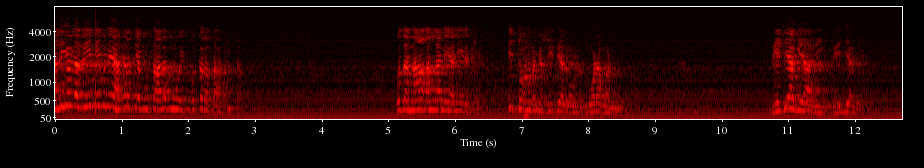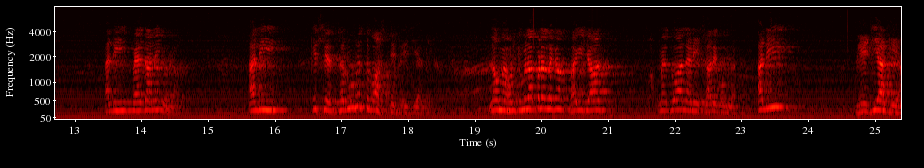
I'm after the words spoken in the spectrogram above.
علی العظیم نے حضرت ابو طالب نو ایک پتر عطا کیتا۔ وہ نام اللہ نے علی رکھیا۔ اتوں میں کسیدے موڑا ماروں۔ بھیجا گیا علی بھیجا گیا۔ علی پیدا نہیں ہوا علی کسی ضرورت واسطے بھیجا گیا۔ لو میں ہوں جملہ پڑھن لگا۔ بھائی یاد، میں دعا لینی سارے مملک علی بھیجیا گیا۔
